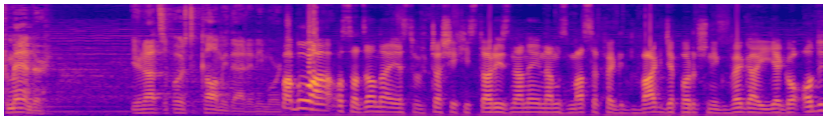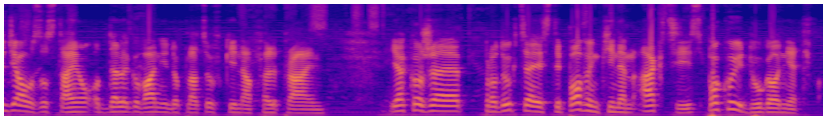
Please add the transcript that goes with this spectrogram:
Commander, Fabuła osadzona jest w czasie historii znanej nam z Mass Effect 2, gdzie porucznik Vega i jego oddział zostają oddelegowani do placówki na Fel Prime. Jako, że produkcja jest typowym kinem akcji, spokój długo nie trwa.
